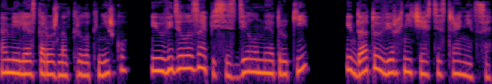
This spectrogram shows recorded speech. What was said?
Амелия осторожно открыла книжку и увидела записи, сделанные от руки, и дату в верхней части страницы.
